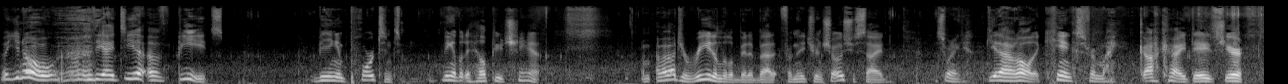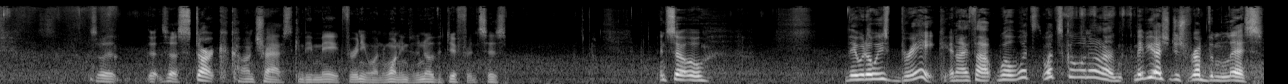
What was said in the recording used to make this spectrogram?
but you know, the idea of beads being important, being able to help you chant. I'm about to read a little bit about it from the Nichiren Shoshu side. I just want to get out all the kinks from my Gakkai days here so that a stark contrast can be made for anyone wanting to know the differences. And so they would always break, and I thought, well, what's what's going on? Maybe I should just rub them less.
